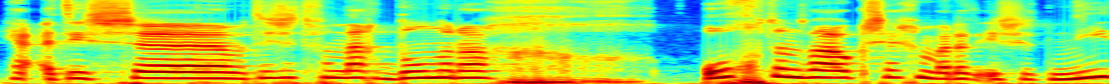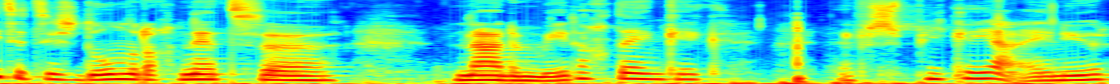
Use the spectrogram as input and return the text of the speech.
Ja, het is, uh, wat is het vandaag? Donderdagochtend wou ik zeggen, maar dat is het niet. Het is donderdag net uh, na de middag, denk ik. Even spieken, ja, één uur.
